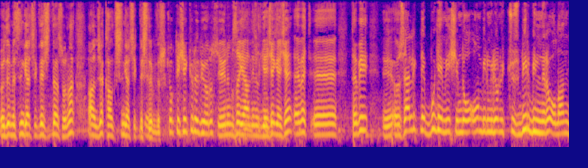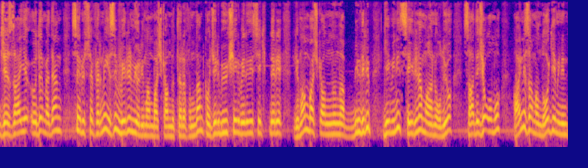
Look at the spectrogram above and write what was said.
ödemesini gerçekleştirdikten sonra ancak kalkışını gerçekleştirebilir. Çok teşekkür ediyoruz yayınımıza geldiğiniz gece gece. Evet e, tabii e, özellikle bu gemi şimdi o 11 milyon 301 bin lira olan cezayı ödemeden servis seferine izin verilmiyor liman başkanlığı tarafından. Kocaeli Büyükşehir Belediyesi ekipleri liman başkanlığına bildirip geminin seyrine mani oluyor. Sadece o mu? Aynı zamanda o geminin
